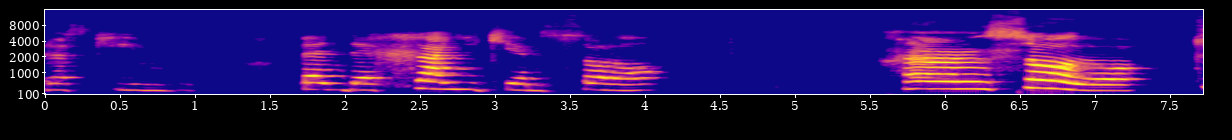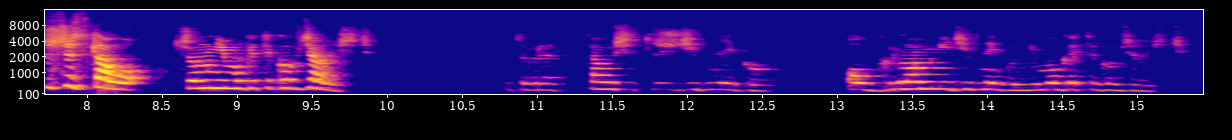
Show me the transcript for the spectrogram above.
Teraz kim? Będę Hanikiem Solo. Han Solo. Co się stało? Czemu nie mogę tego wziąć? Dobra, stało się coś dziwnego. Ogromnie dziwnego. Nie mogę tego wziąć.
